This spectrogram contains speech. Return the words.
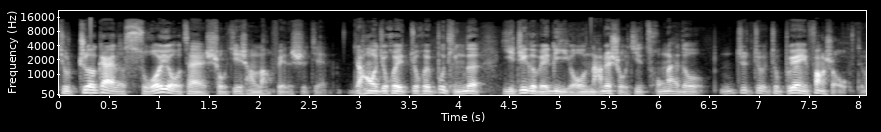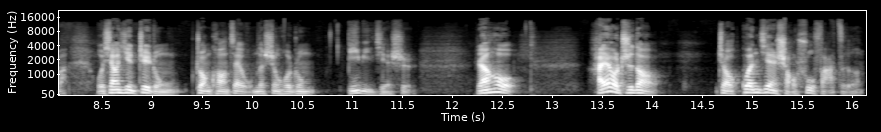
就遮盖了所有在手机上浪费的时间，然后就会就会不停的以这个为理由，拿着手机，从来都就就就不愿意放手，对吧？我相信这种状况在我们的生活中比比皆是。然后还要知道，叫关键少数法则。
